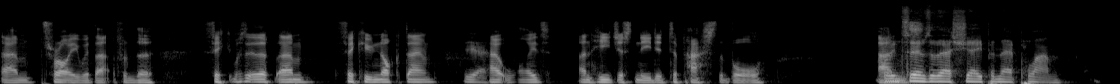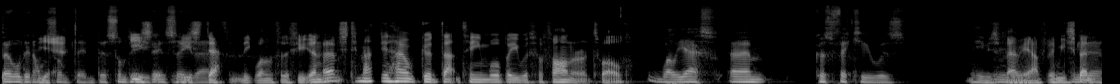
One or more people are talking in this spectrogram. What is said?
um, try with that from the was it the um, Fickou knockdown Yeah. out wide, and he just needed to pass the ball. But in terms of their shape and their plan, building on Yeah. something, there's something he's, you can see he's there. definitely one for the future. And Um, just imagine how good that team will be with Fofana at twelve. Well, yes, because Fickou was He was very Mm, average. He spent yeah.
